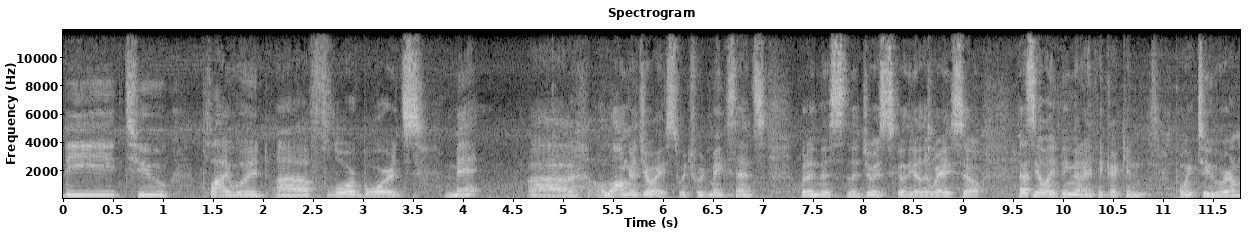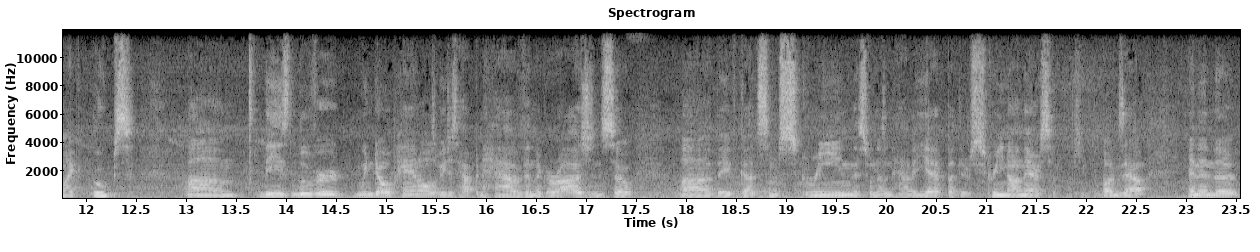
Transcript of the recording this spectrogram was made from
the two plywood uh, floorboards met uh, along a joist, which would make sense. But in this, the joists go the other way. So that's the only thing that I think I can point to where I'm like, oops. Um, these louvered window panels we just happen to have in the garage, and so uh, they've got some screen. This one doesn't have it yet, but there's screen on there so keep the bugs out. And then the,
